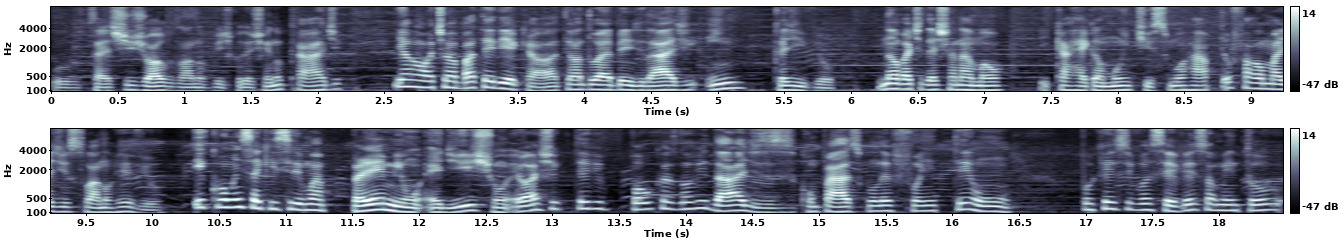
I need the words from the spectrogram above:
o teste de jogos lá no vídeo que eu deixei no card, e é uma ótima bateria, cara, ela tem uma durabilidade incrível não vai te deixar na mão e carrega muitíssimo rápido. Eu falo mais disso lá no review. E como isso aqui seria uma Premium Edition, eu acho que teve poucas novidades comparadas com o telefone T1. Porque se você ver, só aumentou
